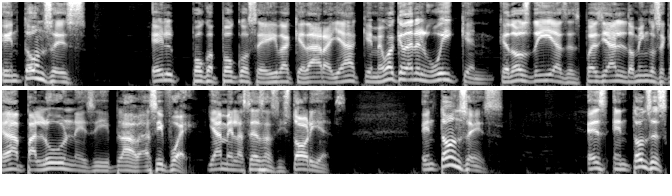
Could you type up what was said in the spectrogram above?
Entonces, él poco a poco se iba a quedar allá, que me voy a quedar el weekend, que dos días después ya el domingo se quedaba para lunes y bla, así fue. Ya me las esas historias. Entonces, es entonces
